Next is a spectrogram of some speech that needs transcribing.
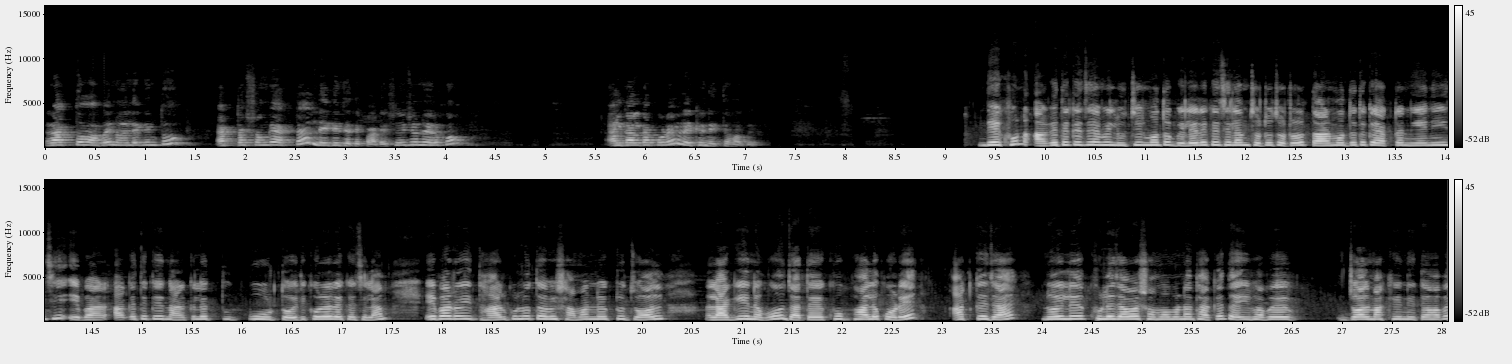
রাখতে হবে, নইলে কিন্তু একটার সঙ্গে একটা লেগে যেতে পারে। সেই জন্য এরকম আলগা আলগা করে রেখে নিতে হবে। দেখুন, আগে থেকে যে আমি লুচির মতো বেলে রেখেছিলাম ছোট ছোট, তার মধ্যে থেকে একটা নিয়ে নিয়েছি। এবার আগে থেকে নারকেলের পুর তৈরি করে রেখেছিলাম। এবার ওই ধারগুলোতে আমি সামান্য একটু জল লাগিয়ে নেব, যাতে খুব ভালো করে আটকে যায়। নইলে খুলে যাওয়ার সম্ভাবনা থাকে, তো এইভাবে জল মাখিয়ে নিতে হবে,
